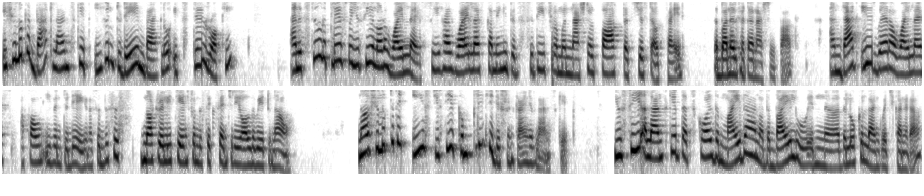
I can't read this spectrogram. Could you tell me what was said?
If you look at that landscape, even today in Bangalore, it's still rocky. And it's still the place where you see a lot of wildlife. So you have wildlife coming into the city from a national park that's just outside, the Bannerghatta National Park. And that is where our wildlife are found even today. You know, so this is not really changed from the sixth century all the way to now. Now, if you look to the east, you see a completely different kind of landscape. You see a landscape that's called the Maidan or the Bailu in uh, the local language Kannada.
